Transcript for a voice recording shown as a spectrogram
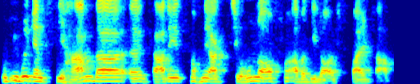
Und übrigens, die haben da äh, gerade jetzt noch eine Aktion laufen, aber die läuft bald ab.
